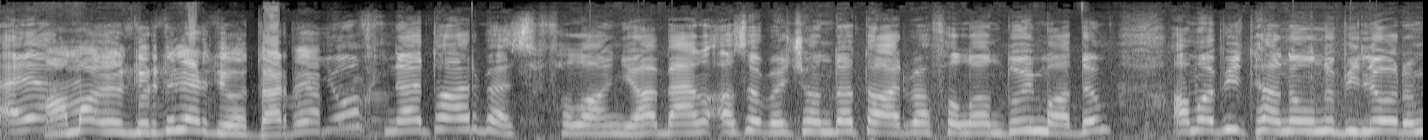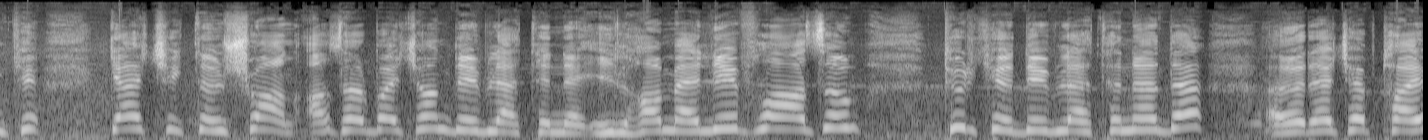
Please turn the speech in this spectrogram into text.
Eğer Ama öldürdüler diyor. Darbe yaptılar. Yok ne darbesi falan ya. Ben Azerbaycan'da darbe falan duymadım. Ama bir tane onu biliyorum ki gerçekten şu an Azerbaycan devletine İlham Aliyev lazım. Türkiye devletine de e, Recep Tayyip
